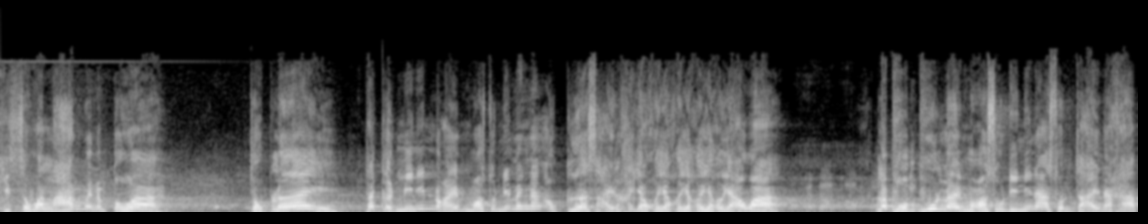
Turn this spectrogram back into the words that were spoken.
คิดซะว่าล้างไปน้ำตัว จบเลย ถ้าเกิดมีนิดหน่อยหมอสุนินแม่งนั่งเอาเกลือใส่แล้วเขย่าเขย่าเขย่าเขย่าเขย่าว่า แล้วผมพูดเลยหมอสุนินนี่น่าสนใจนะครับ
